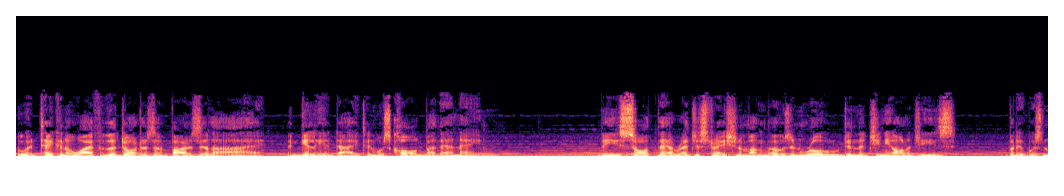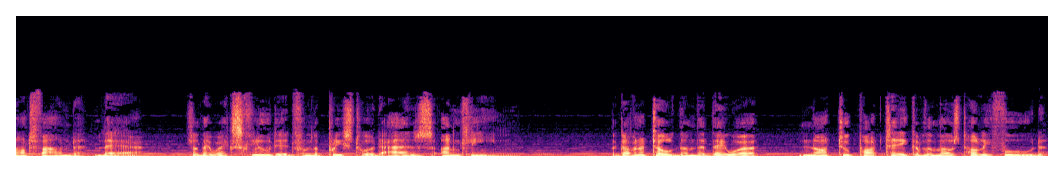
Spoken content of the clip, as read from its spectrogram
who had taken a wife of the daughters of Barzillai, a Gileadite, and was called by their name. These sought their registration among those enrolled in the genealogies, but it was not found there, so they were excluded from the priesthood as unclean. The governor told them that they were not to partake of the most holy food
